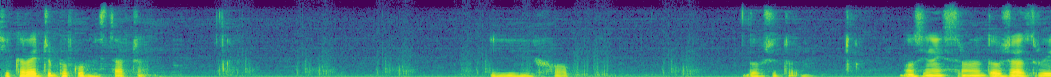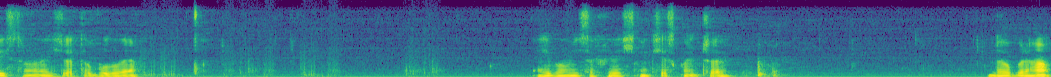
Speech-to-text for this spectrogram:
Ciekawe, czy bloków mi starczy. I hop. Dobrze to... No z jednej strony dobrze, a z drugiej strony źle to buduje. Ej, bo mi za chwilę śnieg się skończy. Dobra.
